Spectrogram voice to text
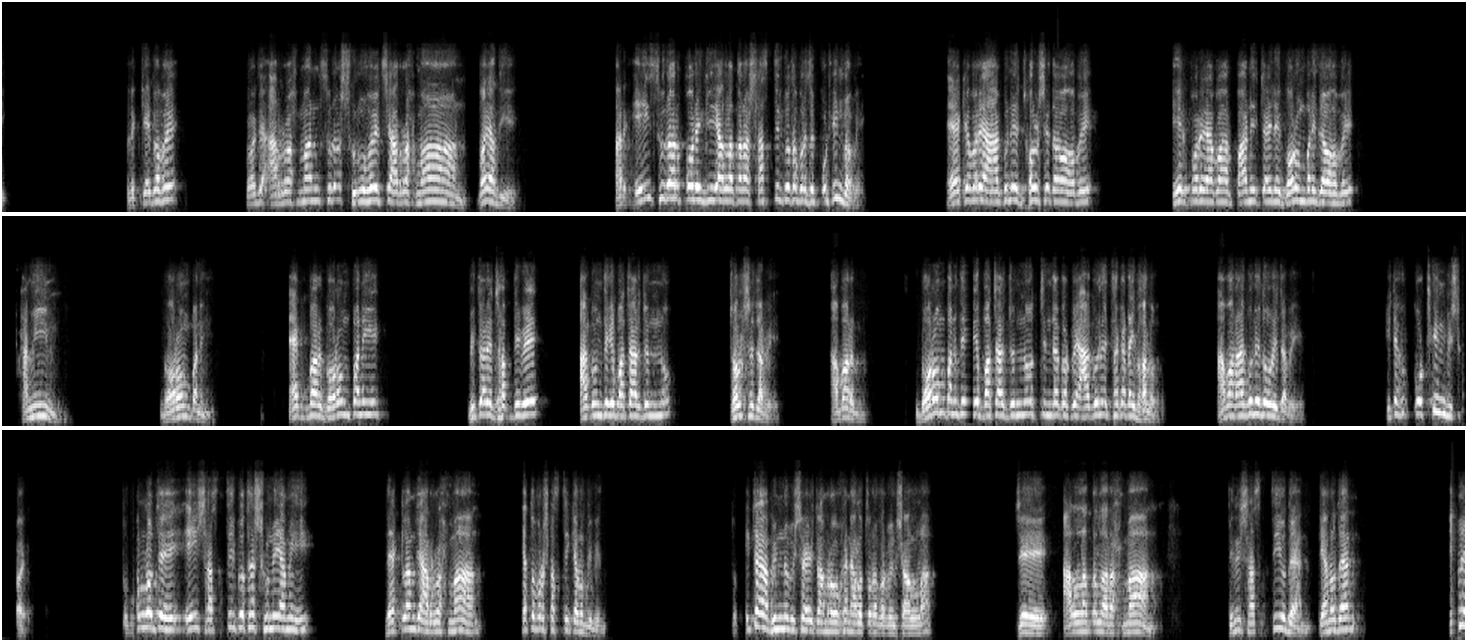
বলে কীভাবে যে আর রহমান সুরা শুরু হয়েছে আর রহমান দয়া দিয়ে। আর এই সুরার পরে গিয়ে আল্লাহ তারা শাস্তির কথা বলেছেন কঠিন ভাবে। একেবারে আগুনে ঝলসে দেওয়া হবে। এরপরে আবার পানি চাইলে গরম পানি দেওয়া হবে। হামিম, গরম পানি। একবার গরম পানি ভিতরে ঝাঁপ দিবে, আগুন থেকে বাঁচার জন্য ঝলসে যাবে। আবার গরম পানি থেকে বাঁচার জন্য চিন্তা করবে, আগুনে থাকাটাই ভালো। আবার আগুনে দৌড়ে যাবে। এটা খুব কঠিন বিষয়। তো বলল যে, এই শাস্তির কথা শুনে আমি দেখলাম যে আর রহমান এত বড় শাস্তি কেন দিবেন? তো এটা ভিন্ন বিষয় আমরা ওখানে আলোচনা করব ইনশাআল্লাহ। যে আল্লাহ তাল্লাহ রহমান, তিনি শাস্তিও দেন। কেন দেন?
